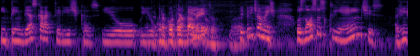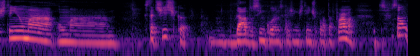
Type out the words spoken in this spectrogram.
entender as características e o, e o comportamento. comportamento. Né? Definitivamente. Os nossos clientes, a gente tem uma, uma estatística, dados cinco anos que a gente tem de plataforma, são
